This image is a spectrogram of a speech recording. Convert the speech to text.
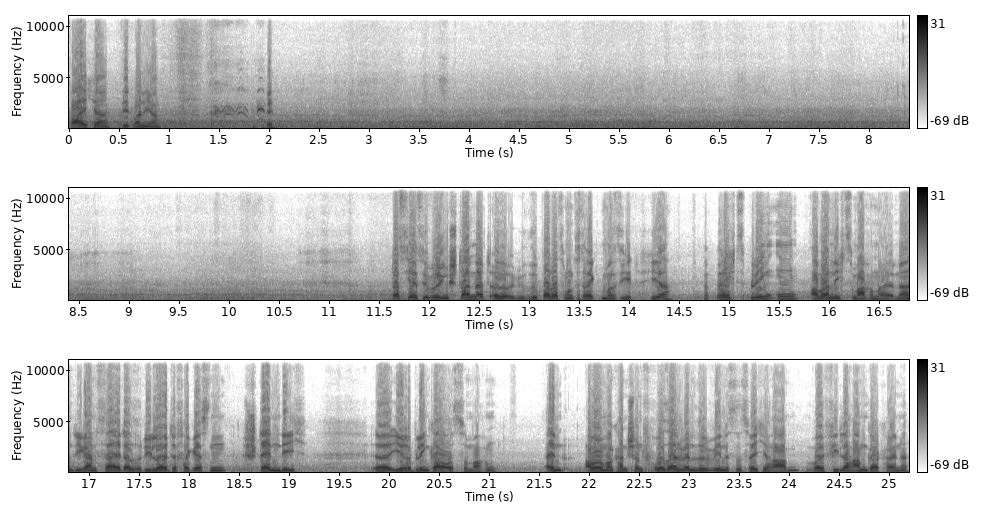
Fahre ich ja, sieht man ja. Das hier ist übrigens Standard, also super, dass man es direkt mal sieht hier. Rechts blinken, aber nichts machen halt, ne? die ganze Zeit. Also die Leute vergessen ständig äh, ihre Blinker auszumachen. Ein, aber man kann schon froh sein, wenn sie wenigstens welche haben, weil viele haben gar keine.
